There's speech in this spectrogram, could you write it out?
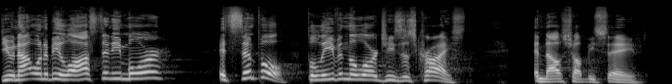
Do you not want to be lost anymore? It's simple. Believe in the Lord Jesus Christ, and thou shalt be saved.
